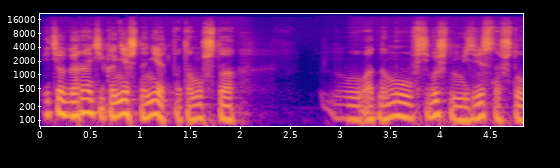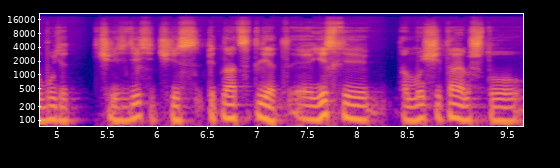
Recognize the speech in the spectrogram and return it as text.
Этих гарантий, конечно, нет, потому что ну, одному Всевышнему известно, что будет через 10, через 15 лет. Э, если там, мы считаем, что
